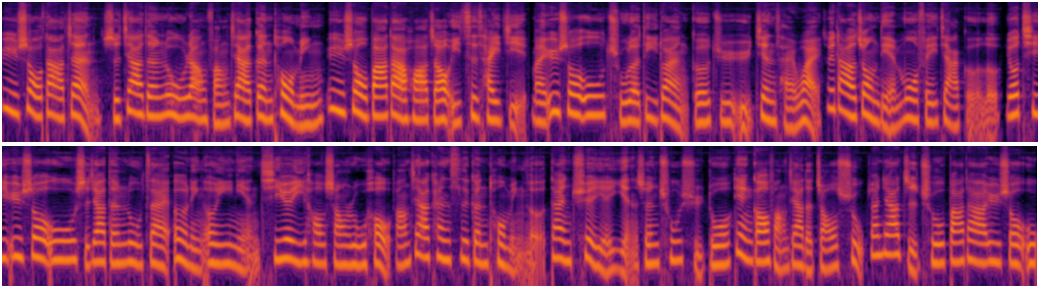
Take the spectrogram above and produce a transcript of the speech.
预售大战，实价登录让房价更透明。预售八大花招一次拆解，买预售屋除了地段、格局与建材外，最大的重点莫非价格了。尤其预售屋实价登录在二零二一年七月一号上路后，房价看似更透明了，但却也衍生出许多垫高房价的招数。专家指出，八大预售屋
